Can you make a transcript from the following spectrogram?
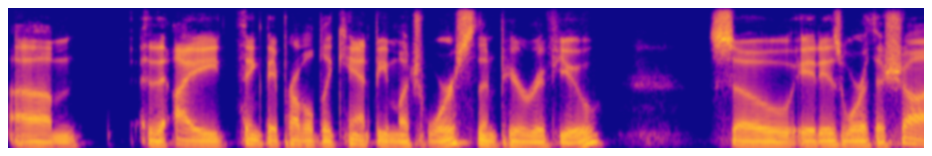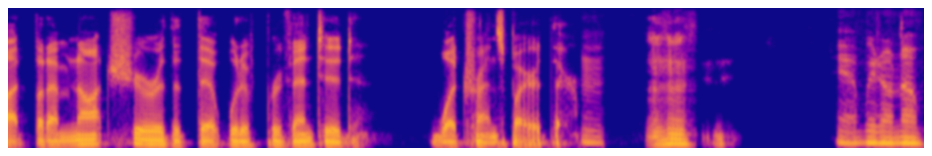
Um, I think they probably can't be much worse than peer review. So it is worth a shot, but I'm not sure that that would have prevented what transpired there. hmm Yeah, we don't know.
